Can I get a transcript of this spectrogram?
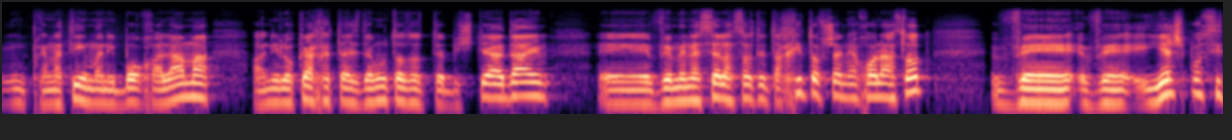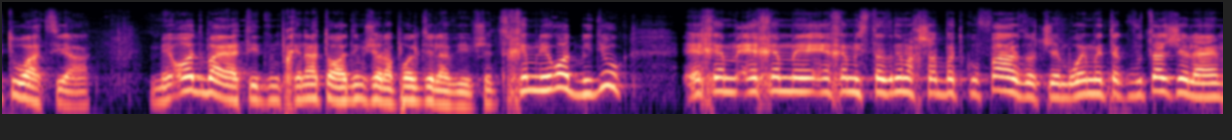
מבחינתי אם אני בור חלמה, אני לוקח את ההזדמנות הזאת בשתי ידיים, אה, ומנסה לעשות את הכי טוב שאני יכול לעשות, ויש פה סיטואציה מאוד בעייתית מבחינת אוהדים של הפועל תל אביב, שצריכים לראות בדיוק איך הם, איך, הם, איך הם מסתדרים עכשיו בתקופה הזאת, שהם רואים את הקבוצה שלהם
